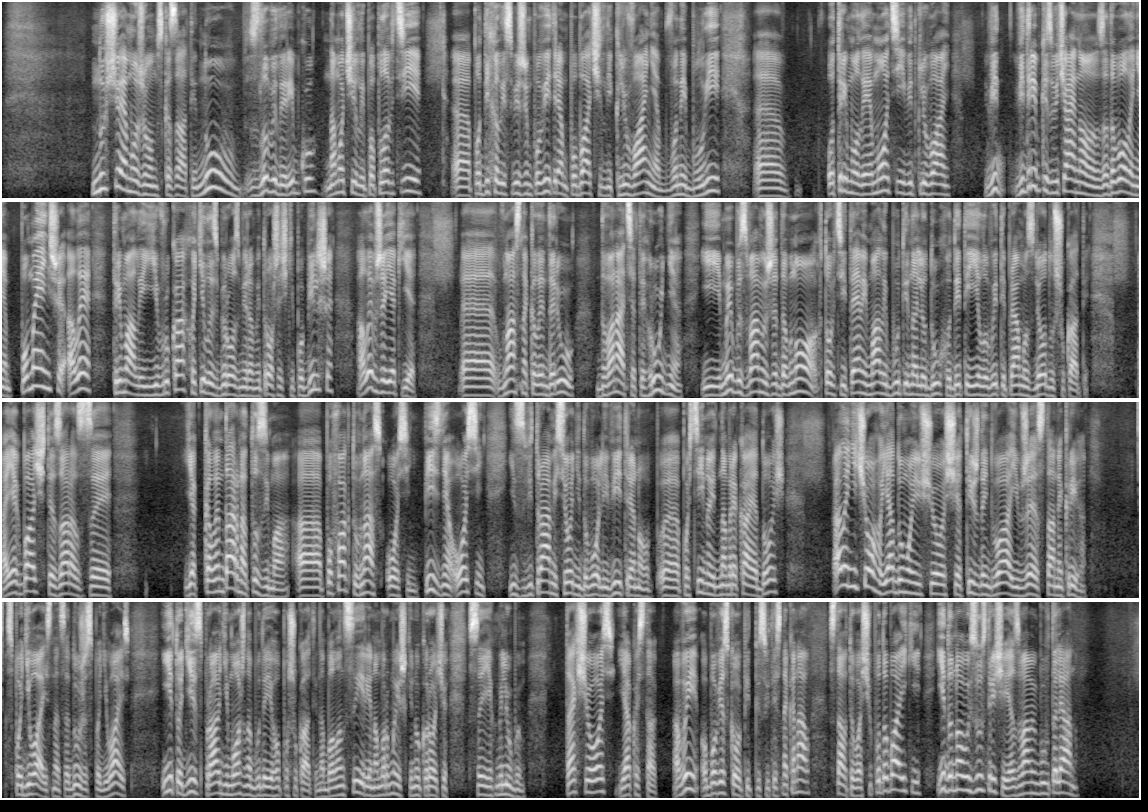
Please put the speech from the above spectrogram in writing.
Ну, що я можу вам сказати? Ну, зловили рибку, намочили поплавці, е, подихали свіжим повітрям, побачили клювання, вони були, е, отримували емоції від клювань. Від, від рибки, звичайно, задоволення поменше, але тримали її в руках. Хотілося б розмірами трошечки побільше, але вже як є. Е, в нас на календарю 12 грудня, і ми б з вами вже давно, хто в цій темі, мали бути на льоду, ходити її ловити прямо з льоду шукати. А як бачите, зараз як календарна, то зима. А по факту в нас осінь, пізня осінь із вітрами сьогодні доволі вітряно, е, постійно намрякає дощ. Але нічого, я думаю, що ще тиждень-два і вже стане крига. Сподіваюсь на це, дуже сподіваюсь. І тоді справді можна буде його пошукати на балансирі, на мормишки, ну коротше, все як ми любимо. Так що ось якось так. А ви обов'язково підписуйтесь на канал, ставте ваші вподобайки і до нових зустрічей. Я з вами був Толян.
